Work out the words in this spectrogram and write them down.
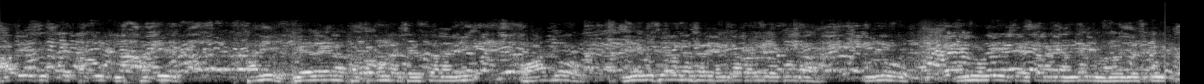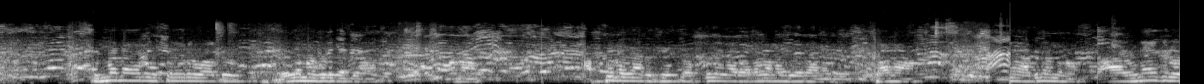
ఆదేశిస్తే ప్రతి ప్రతి పని ఏదైనా తప్పకుండా చేస్తానని వాటిలో ఏ విషయమైనా సరే వెనకబడి లేకుండా ముందు ముందు ఉండి చేస్తానని అందరినీ మనం చేసుకుంటాం సుందరనగర్ ముప్పై వార్డు వెల్లమ్మ గుడి దగ్గర మన అప్పుల గారు చేతి అప్పుల గారు అన్నదానం చేయడానికి చాలా అభినందనం ఆ వినాయకుడు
